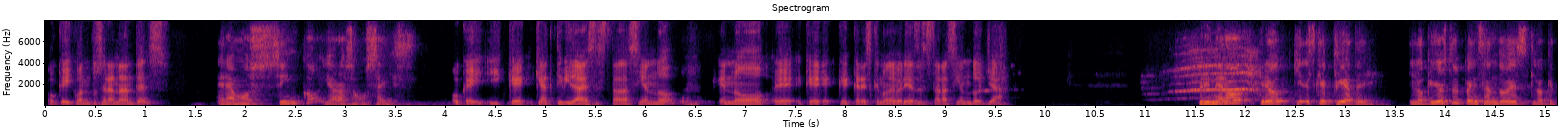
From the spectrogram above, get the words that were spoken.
Ok, ¿cuántos eran antes? Éramos cinco y ahora somos seis. Ok, ¿y qué, qué actividades estás haciendo que, no, eh, que, crees que no deberías de estar haciendo ya? Primero, creo que es que fíjate, lo que yo estoy pensando es lo que,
